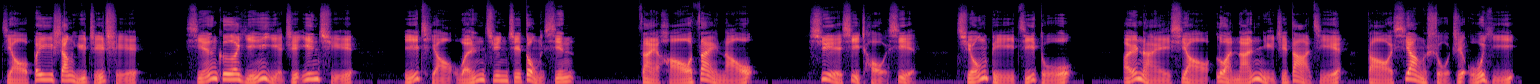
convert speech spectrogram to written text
矫悲伤于咫尺，弦歌吟野之音曲，以挑闻君之动心。再豪再挠。血系丑亵，穷鄙极毒，而乃笑乱男女之大节，导相属之无疑。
